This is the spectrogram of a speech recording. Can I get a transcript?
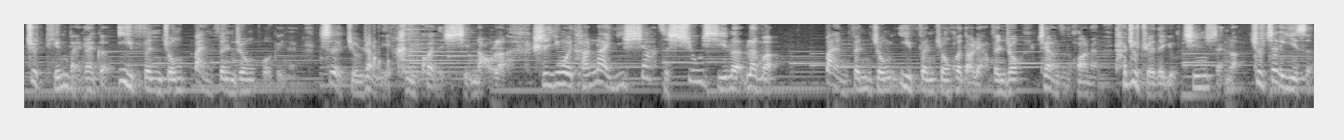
就停摆那个一分钟、半分钟，我跟你讲，这就让你很快的醒脑了，是因为他那一下子休息了那么半分钟、一分钟或到两分钟，这样子的话呢，他就觉得有精神了，就这个意思。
